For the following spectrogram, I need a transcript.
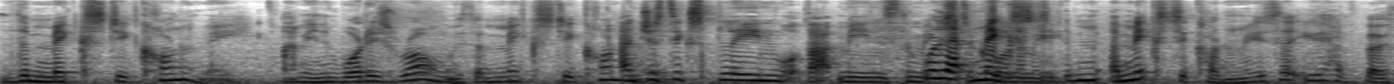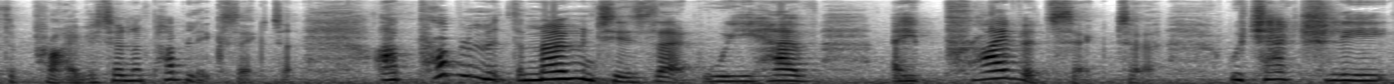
the mixed economy. I mean, what is wrong with a mixed economy? and just explain what that means the well, mixed that economy mixed, a mixed economy is that you have both a private and a public sector. Our problem at the moment is that we have a private sector which actually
